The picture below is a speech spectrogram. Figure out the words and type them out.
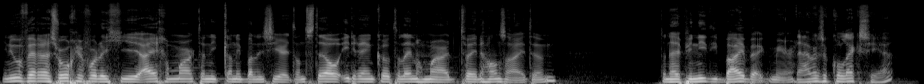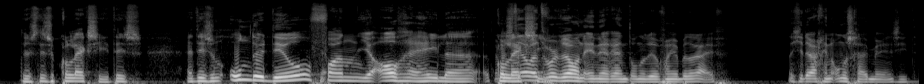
in hoeverre zorg je ervoor dat je je eigen markt dan niet cannibaliseert? Want stel, iedereen koopt alleen nog maar het tweedehands item. Dan heb je niet die buyback meer. Nou, het is een collectie, hè? Dus het is een collectie. Het is, het is een onderdeel van je algehele collectie. Stel, het wordt wel een inherent onderdeel van je bedrijf. Dat je daar geen onderscheid meer in ziet.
